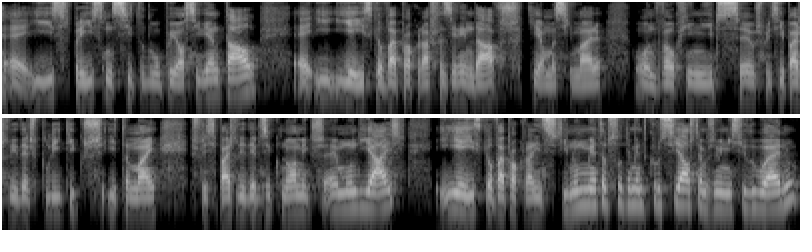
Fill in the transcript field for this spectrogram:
Uh, e isso, para isso necessita do apoio ocidental e, e, é isso que ele vai procurar fazer em Davos, que é uma cimeira onde vão reunir-se os principais líderes políticos e também os principais líderes económicos mundiais e é isso que ele vai procurar insistir num momento absolutamente crucial. Estamos no início do ano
